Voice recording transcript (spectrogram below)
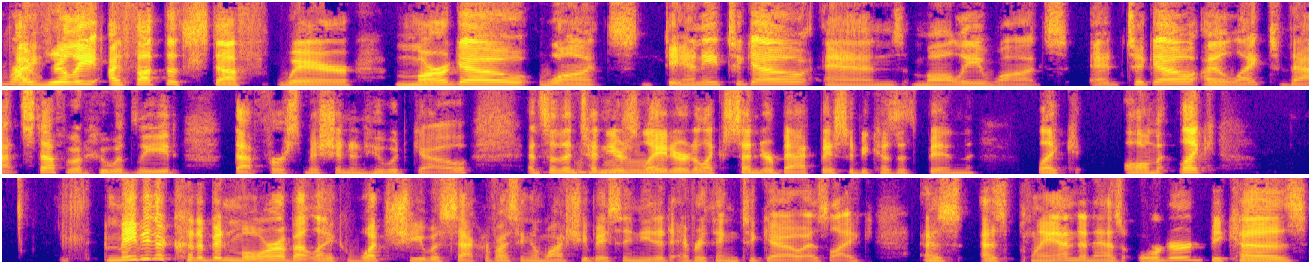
Right. I really I thought the stuff where Margot wants Danny to go and Molly wants Ed to go. I liked that stuff about who would lead that first mission and who would go. And so then 10 years Mhm. later to like send her back basically because it's been like all like maybe there could have been more about like what she was sacrificing and why she basically needed everything to go as like as as planned and as ordered because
